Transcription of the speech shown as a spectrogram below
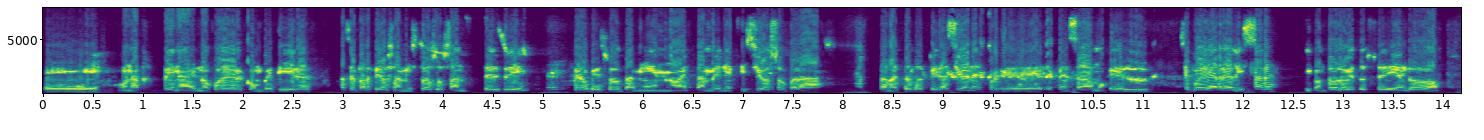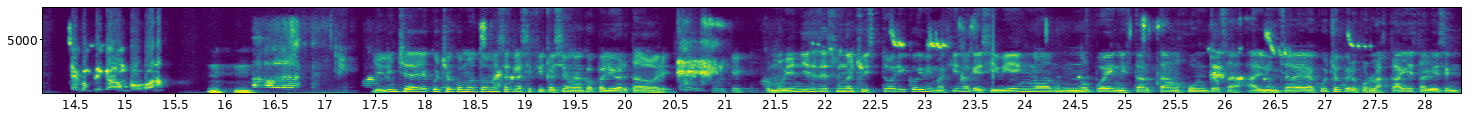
Eh, una pena de no poder competir, hacer partidos amistosos antes de, creo que eso también no es tan beneficioso para nuestras aspiraciones porque pensábamos que se podía realizar y con todo lo que está sucediendo se ha complicado un poco, ¿no? ¿Y el hincha de Ayacucho cómo toma esa clasificación a Copa Libertadores? Porque como bien dices es un hecho histórico y me imagino que si bien no, no pueden estar tan juntos al hincha de Ayacucho, pero por las calles tal vez en,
